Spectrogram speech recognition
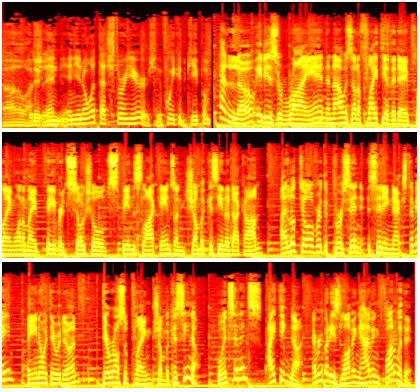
Oh, I But it- and, and you know what? That's three years. If we could keep them. Hello, it is Ryan, and I was on a flight the other day playing one of my favorite social spin slot games on ChumbaCasino.com. I looked over at the person sitting next to me, and you know what they were doing? They were also playing Chumba Casino. Coincidence? I think not. Everybody's loving having fun with it.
